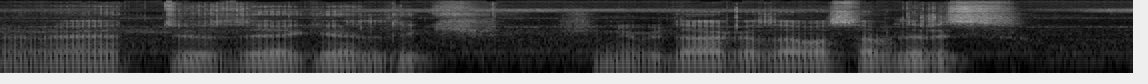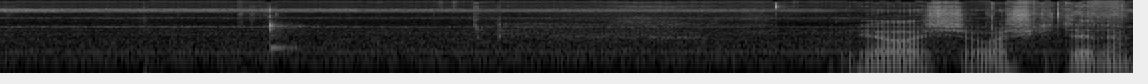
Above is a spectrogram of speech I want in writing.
Evet düzlüğe geldik. Şimdi bir daha gaza basabiliriz. Yavaş yavaş gidelim.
